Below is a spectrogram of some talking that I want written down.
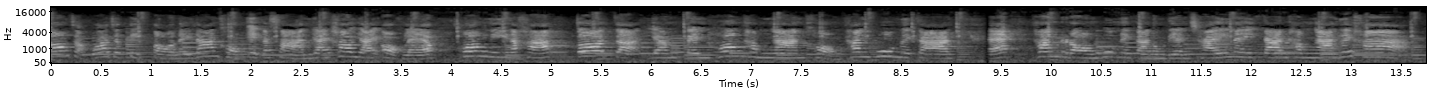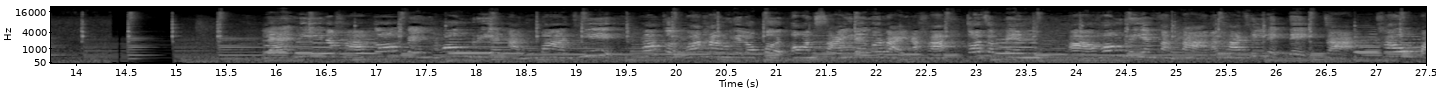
นอกจากว่าจะติดต่อในด้านของเอกสารย้ายเข้าย้ายออกแล้ว ห้องนี้นะคะ ก็จะยังเป็นห้องทำงานของท่านผู้อำนวยการ และท่านรองผู้อำนวยการโรงเรียนใช้ในการทำงานด้วยค่ะ และนี่นะคะก็เป็นห้องเรียนอนุบาลที่ เกิดว่าทางโรงเรียนเราเปิดออนไซต์ได้เมื่อไหร่นะคะ ก็จะเป็นห้องเรียนต่างๆนะคะ ที่เด็กๆจะเข้าไป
